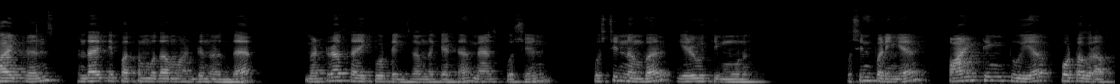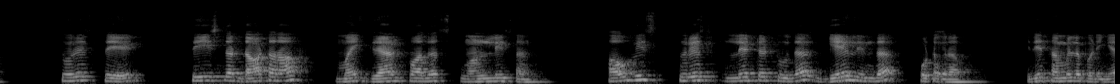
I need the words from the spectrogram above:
ஹாய் ஃப்ரெண்ட்ஸ் ரெண்டாயிரத்தி பத்தொம்போதாம் ஆண்டு நடந்த மெட்ராஸ் ஹைகோர்ட் எக்ஸாமில் கேட்ட மேத்ஸ் கொஸ்டின் கொஸ்டின் நம்பர் எழுபத்தி மூணு. கொஸ்டின் படிங்க. Pointing to a photograph Suresh said she is the daughter of my grandfather's only son how is Suresh related to the girl in the photograph இதே தமிழில் படிங்க.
